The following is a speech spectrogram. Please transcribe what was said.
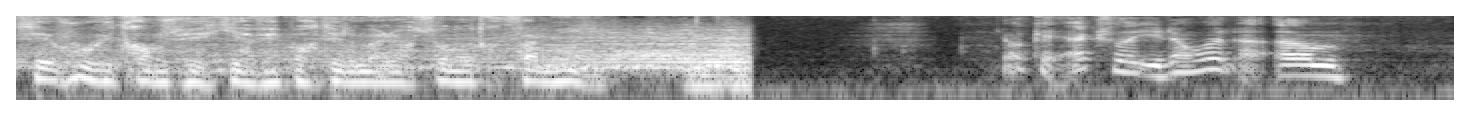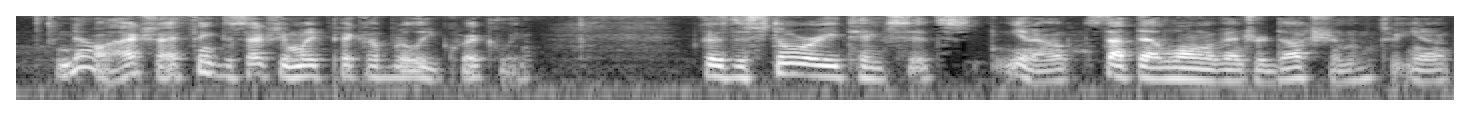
C'est vous, étrangers, qui avez porté le malheur sur notre famille. Okay, actually, you know what? Uh, Um, no, actually, I think this actually might pick up really quickly because the story takes it's you know it's not that long of introduction to you know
